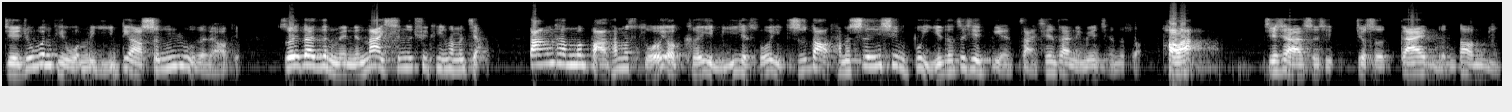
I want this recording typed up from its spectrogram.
解决问题我们一定要深入的了解。所以在这里面，你耐心的去听他们讲。当他们把他们所有可以理解、所以知道、他们深信不疑的这些点展现在你面前的时候，好了，接下来事情就是该轮到你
